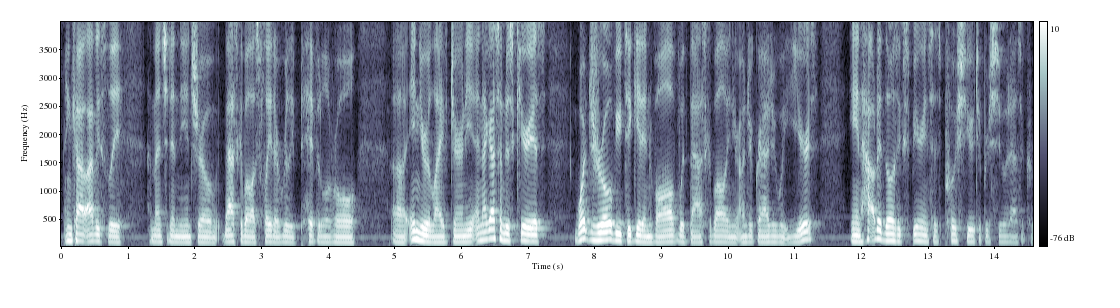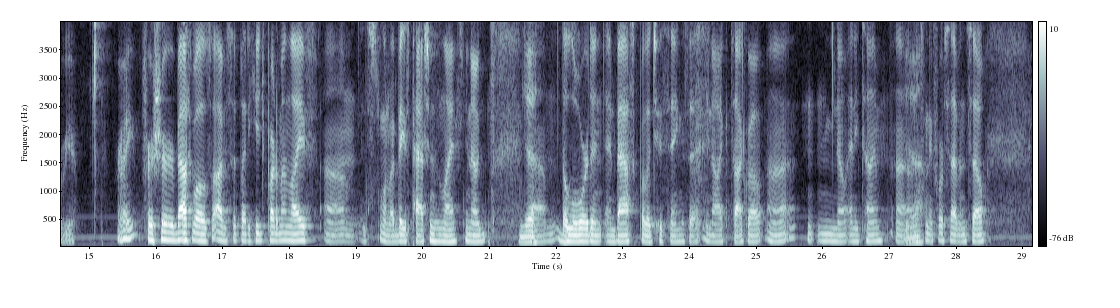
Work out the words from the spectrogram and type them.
And Kyle, obviously, I mentioned in the intro, basketball has played a really pivotal role uh, in your life journey. And I guess I'm just curious, what drove you to get involved with basketball in your undergraduate years? And how did those experiences push you to pursue it as a career? Right, for sure. Basketball has obviously played a huge part of my life. Um, it's one of my biggest passions in life. You know, yeah. Um, the Lord and, and basketball are two things that you know I can talk about. Uh, you know, anytime, twenty four seven. So,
